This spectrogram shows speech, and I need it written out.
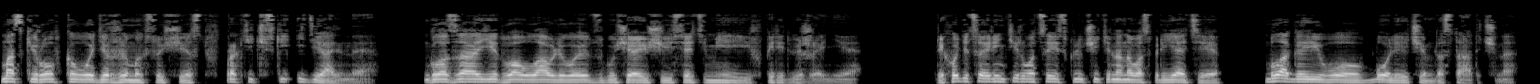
Маскировка у одержимых существ практически идеальная. Глаза едва улавливают сгущающиеся тьме их передвижения. Приходится ориентироваться исключительно на восприятие, благо его более чем достаточно.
